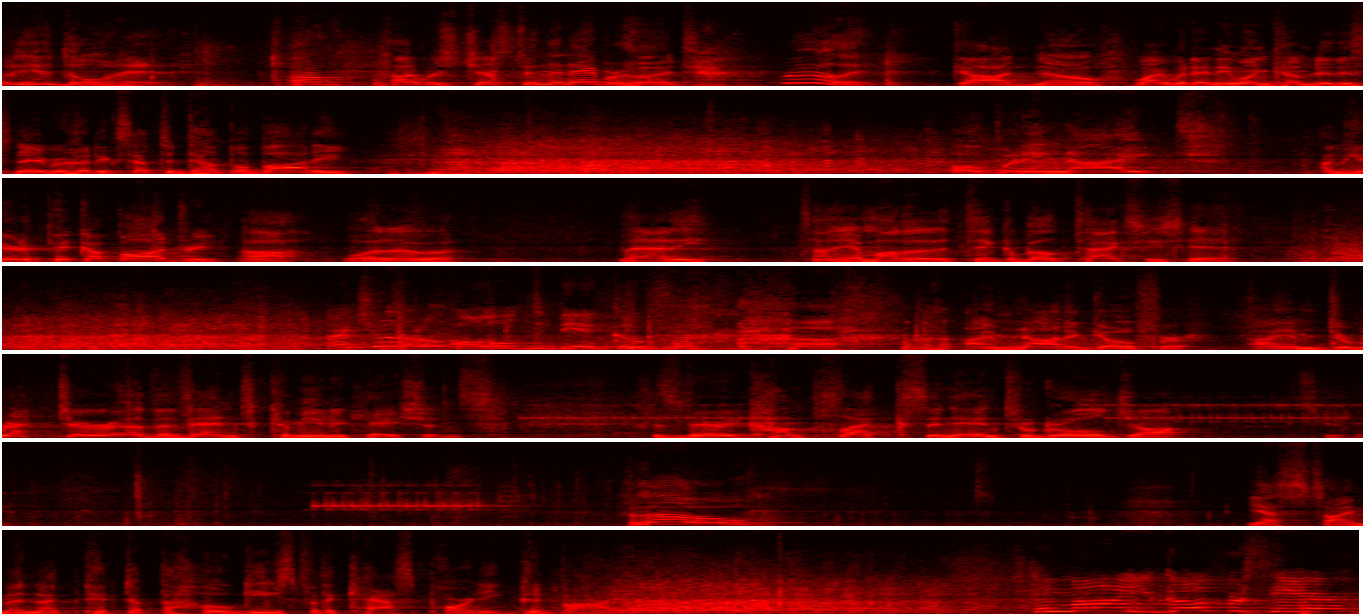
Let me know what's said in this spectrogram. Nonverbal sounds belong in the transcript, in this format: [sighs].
What are you doing here? Oh, I was just in the neighborhood. Really? God, no. Why would anyone come to this neighborhood except to dump a body? [laughs] Opening night. I'm here to pick up Audrey. Ah, whatever. Maddie, tell your mother to Tinkerbell taxi's here. Aren't you a little old to be a gopher? [laughs] I'm not a gopher. I am director of event communications. This very complex and integral job. Excuse me. Hello? Yes, Simon, I picked up the hoagies for the cast party. Goodbye. Hey, Ma, your gopher's here.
